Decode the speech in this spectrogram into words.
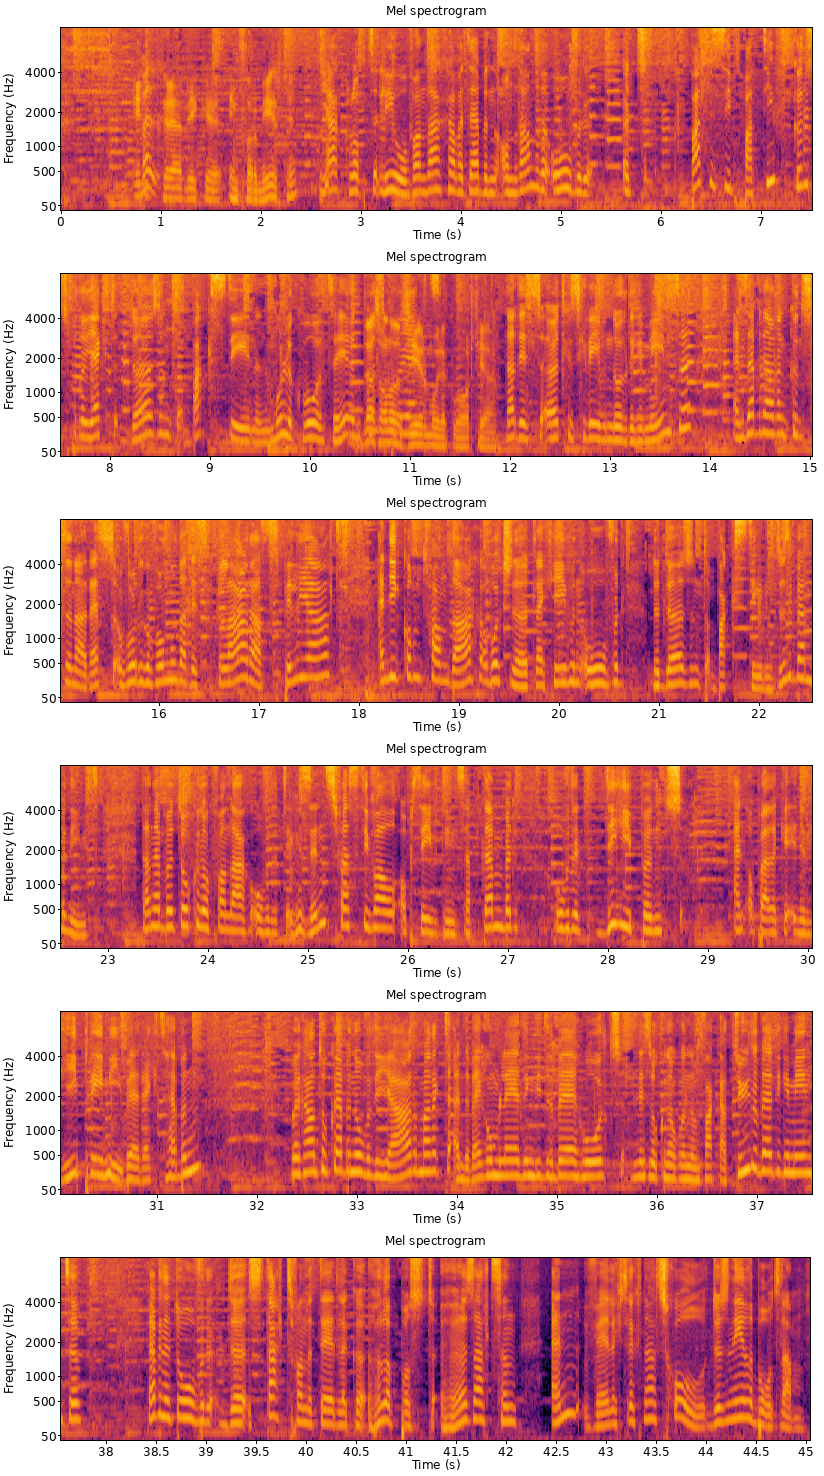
In Wel, Kruibeke informeert, hè? Ja, klopt, Leo. Vandaag gaan we het hebben onder andere over het participatief kunstproject Duizend Bakstenen. Moeilijk woord, hè? Een dat is al een zeer moeilijk woord, ja. Dat is uitgeschreven door de gemeente. En ze hebben daar een kunstenares voor gevonden. Dat is Clara Spiljaard. En die komt vandaag een woordje uitleg geven over de Duizend Bakstenen. Dus ik ben benieuwd. Dan hebben we het ook nog vandaag over het Gezinsfestival op 17 september. Over het Digipunt en op welke energiepremie wij recht hebben. We gaan het ook hebben over de jaarmarkt en de wegomleiding die erbij hoort. Er is ook nog een vacature bij de gemeente. We hebben het over de start van de tijdelijke hulppost huisartsen en veilig terug naar school. Dus een hele boterham.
